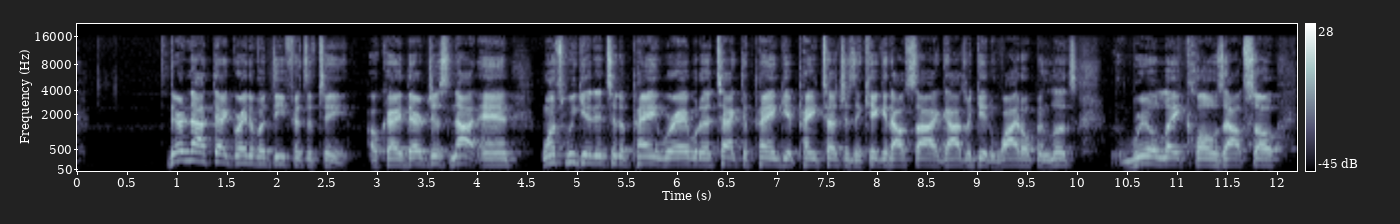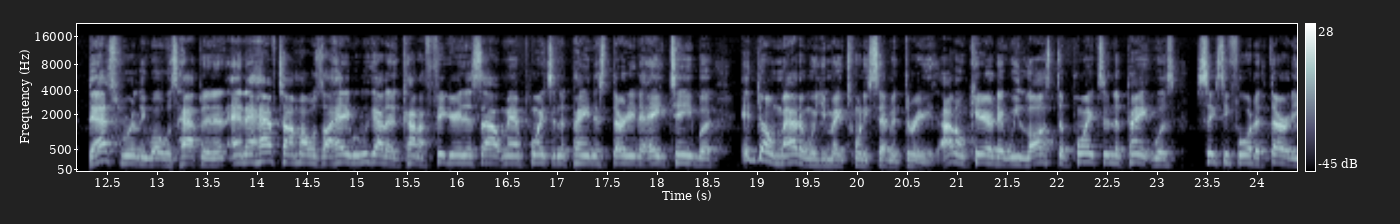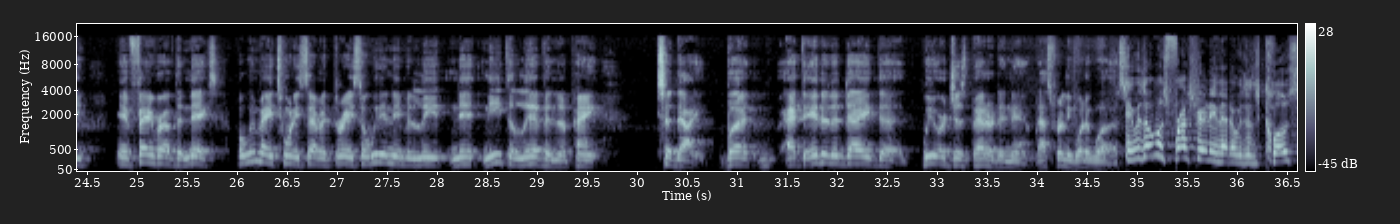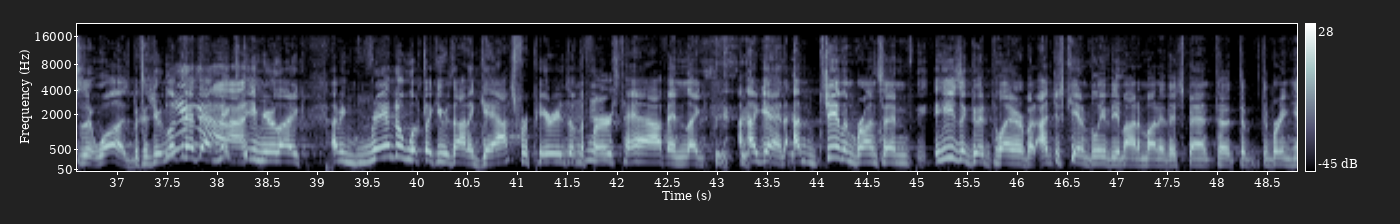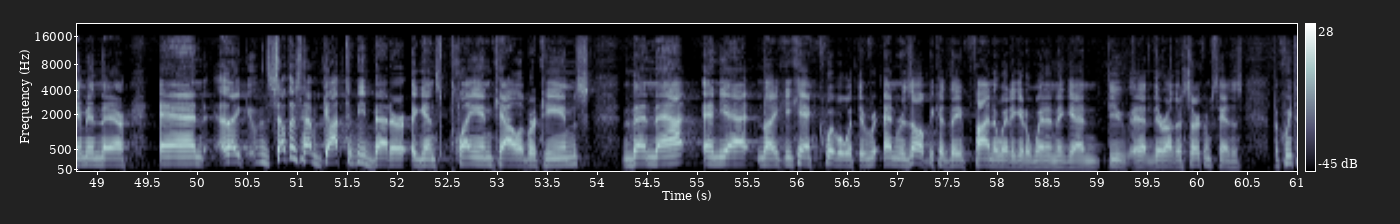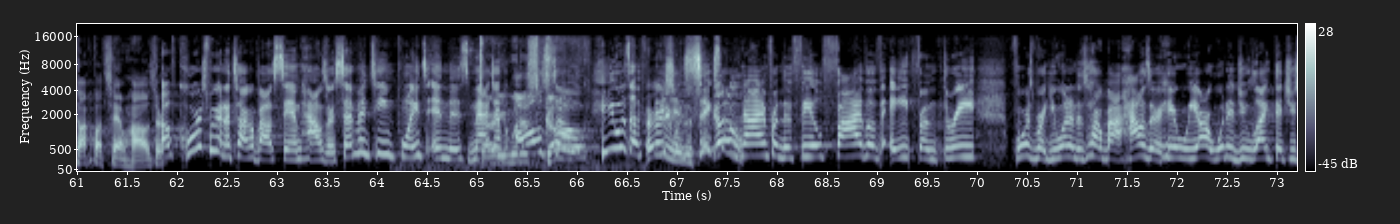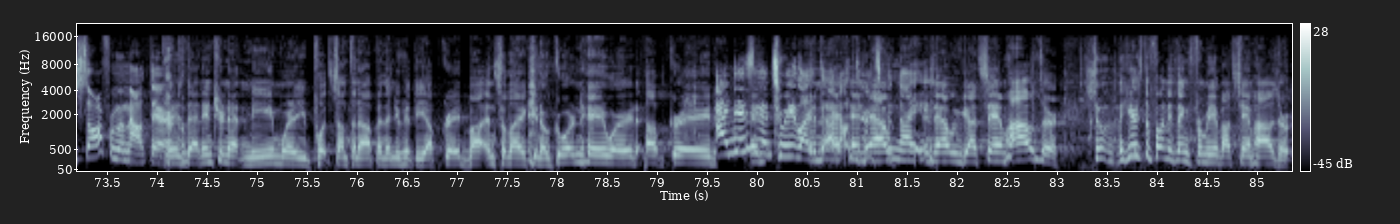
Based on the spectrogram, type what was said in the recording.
they're not that great of a defensive team. Okay, they're just not. And once we get into the paint, we're able to attack the paint, get paint touches, and kick it outside. Guys are getting wide open looks, real late closeout. So that's really what was happening. And, and at halftime, I was like, hey, we got to kind of figure this out, man. Points in the paint is 30 to 18, but it don't matter when you make 27 threes. I don't care that we lost the points in the paint was 64 to 30 in favor of the Knicks, but we made 27 threes, so we didn't even lead, need to live in the paint tonight. But at the end of the day, the, we were just better than them. That's really what it was. It was almost frustrating that it was as close as it was because you're looking at that Yeah. Knicks team, you're like, I mean, Randle looked like he was out of gas for periods of the mm-hmm. first half. And, like, again, I'm- Jalen Brunson, he's a good player, but I just can't believe the amount of money they spent to, to, to bring him in there. And, like, Celtics have got to be better against play-in caliber teams than that. And yet, like, you can't quibble with the end result because they find a way to get a win in again. due- uh, There are other circumstances. But can we talk about Sam Hauser? Of course, we're going to talk about Sam Hauser. 17 points in this matchup. Also, he was 30 efficient. with a Six of nine from the field, five of eight from three. Forsberg, you wanted to talk about Hauser. Here we are. What did you like that you saw from him out there? There's that internet meme where you put something up and then you hit the upgrade button. So like, you know, Gordon Hayward, upgrade. I did see a tweet like that out there now, tonight. And now we've got Sam Hauser. So here's the funny thing for me about Sam Hauser.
